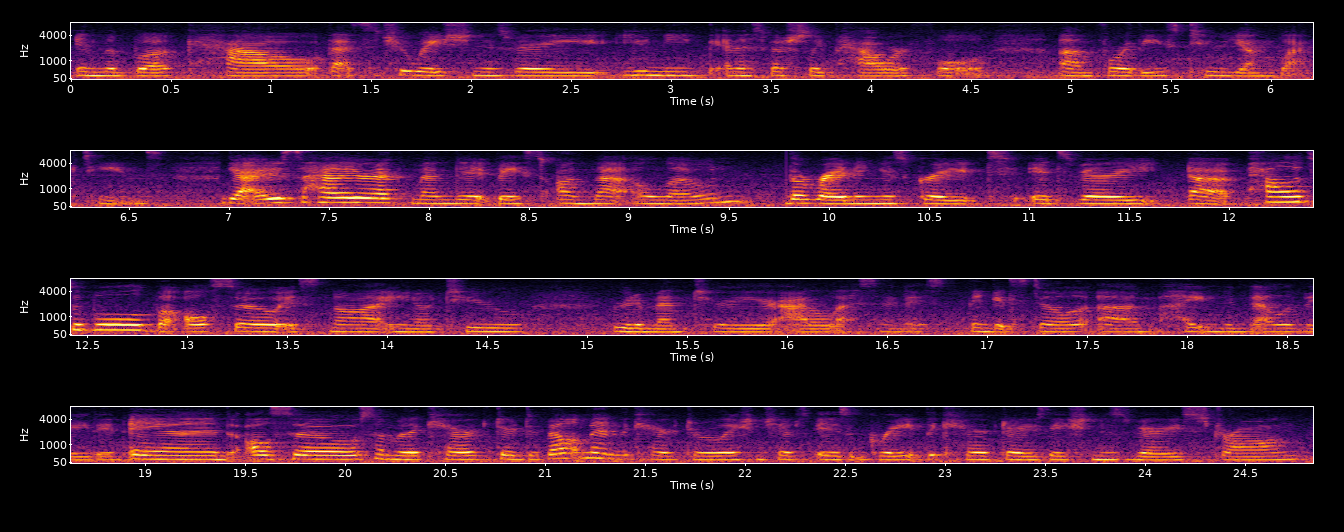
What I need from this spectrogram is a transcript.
in the book how that situation is very unique and especially powerful um, for these two young black teens. Yeah, I just highly recommend it based on that alone. The writing is great. It's very uh, palatable, but also it's not, you know, too rudimentary or adolescent. I think it's still um, heightened and elevated. And also some of the character development, the character relationships is great. The characterization is very strong,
